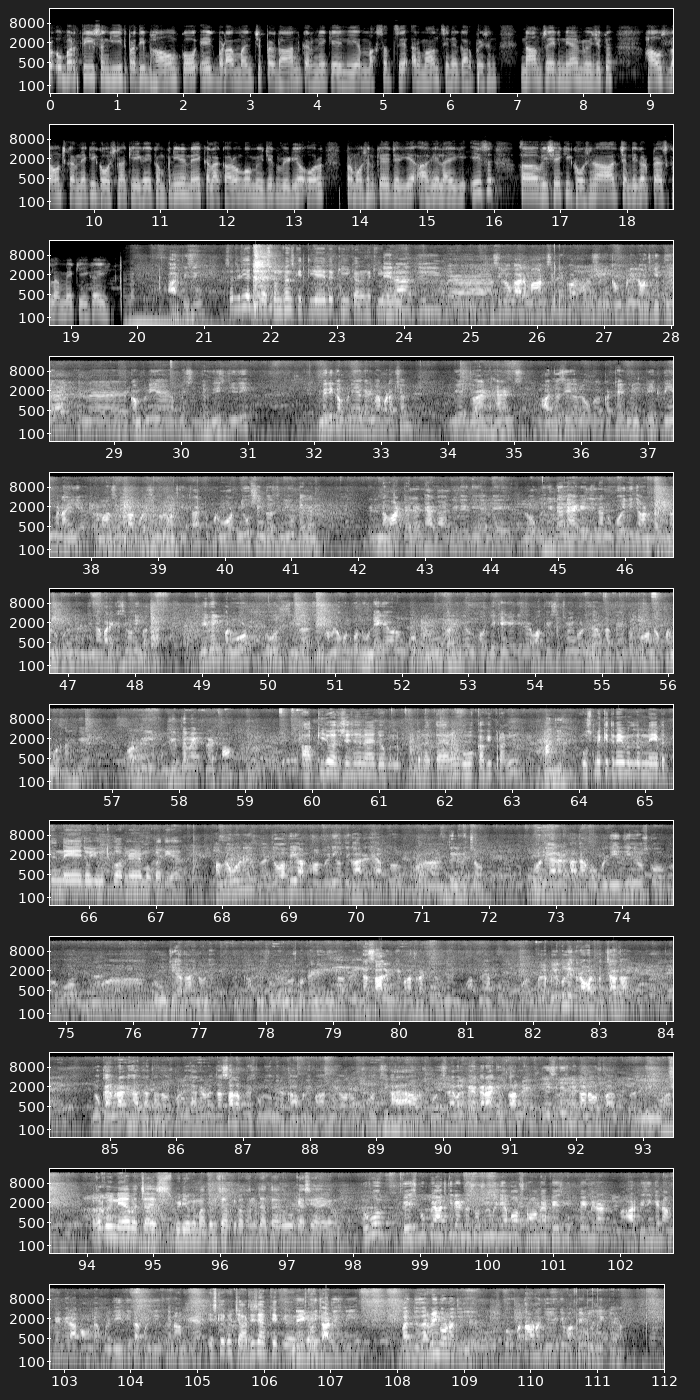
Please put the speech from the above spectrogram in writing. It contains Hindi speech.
और उभरती संगीत प्रतिभाओं को एक बड़ा मंच प्रदान करने के लिए मकसद से अरमान सिने कॉरपोरेशन नाम से एक नया म्यूज़िक हाउस लॉन्च करने की घोषणा की गई। कंपनी ने नए कलाकारों को म्यूज़िक, वीडियो और प्रमोशन के ज़रिए आगे लाएगी। इस विषय की घोषणा आज चंडीगढ़ प्रेस क्लब में की गई। आरपी सिंह। ਸਰ, ਜਿਹੜੀ ਅੱਜ ਪ੍ਰੈਸ ਕਾਨਫਰੰਸ ਕੀਤੀ ਹੈ, ਇਹਦਾ ਕੀ ਕਾਰਨ ਹੈ, ਕੀ ਇਹਦਾ ਜੀ ਅਸੀਂ ਲੋਕ Armaan Singh corporation company launch ਕੀਤੀ ਹੈ। ਕੰਪਨੀ ਹੈ ਆਪਣੀ ਜਗਦੀਸ਼ ਜੀ ਦੀ। ਮੇਰੀ ਕੰਪਨੀ ਹੈ Garima production we joint hands ਅੱਜ ਅਸੀਂ ਲੋਕ ਇਕੱਠੇ ਮਿਲ ਕੇ ਇੱਕ ਟੀਮ ਬਣਾਈ ਹੈ। ਅਰਮਾਨ ਸਿੰਘ ਕਾਰਪੋਰੇਸ਼ਨ ਨੂੰ ਲਾਂਚ ਕੀਤਾ to promote new singers new talent ਜਿਹੜੇ ਨਵਾਂ ਟੈਲੈਂਟ ਹੈਗਾ, ਜਿਹੜੇ ਕਿ ਹਲੇ ਲੋਕ ਹਿਡਨ ਹੈਗੇ, ਜਿਨ੍ਹਾਂ ਨੂੰ ਕੋਈ ਨਹੀਂ ਜਾਣਦਾ, ਜਿਨ੍ਹਾਂ ਨੂੰ ਕੋਈ ਜਿਨ੍ਹਾਂ ਬਾਰੇ ਕਿਸੇ ਨੂੰ ਨਹੀਂ ਪਤਾ। We will promote the singers हम लोग उनको ढूंढेंगे और उनको ग्रूम करेंगे उनको देखेंगे कि अगर वाकई सच में वो डिजर्व करते हैं तो उनको हम लोग प्रमोट करेंगे और we'll give them a platform आपकी जो एसोसिएशन है जो मतलब बनाता है ना वो काफ़ी पुरानी? है हाँ जी। हाँ उसमें कितने मतलब नए बच्चे नए जो यूथ को आपने मौका दिया है? हम लोगों ने जो अभी आप वीडियो दिखा रहे थे आपको दिल विचों वो नया लड़का था वो कुलजीत जी ने उसको वो ग्रूम किया था इन्होंने। अपने स्टूडियो में उसको ट्रेनिंग दी थी और फिर दस साल इनके पास रख उसने अपने आप को मतलब बिल्कुल एक रॉड बच्चा था जो कैमरा के साथ जाता था उसको ले जाकर उन्होंने दस साल अपने स्टूडियो में रखा अपने पास में और उसको सिखाया और उसको इस लेवल पे करा कि उसका हमने टी सीरीज़ में गाना उसका रिलीज़ हुआ। अगर कोई नया बच्चा इस वीडियो के माध्यम से आपके पास आना चाहता है तो वो कैसे आएगा? तो वो फेसबुक पे आज की डेट में सोशल मीडिया बहुत स्ट्रांग है। फेसबुक पे मेरा आरपी सिंह के नाम पे मेरा अकाउंट है कुलजीत जी का कुलजीत के नाम पे है। इसके कोई चार्जेस हैं आपके नहीं कोई चार्जेस नहीं। बस डिजर्विंग होना चाहिए। वो उसको पता होना चाहिए कि वाकई म्यूज़िक क्या है।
